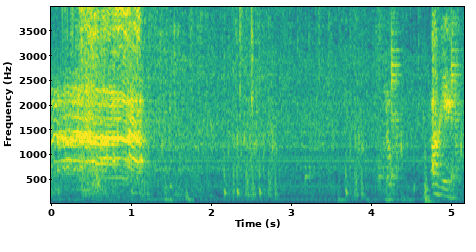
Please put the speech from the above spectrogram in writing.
Ah! Okay.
